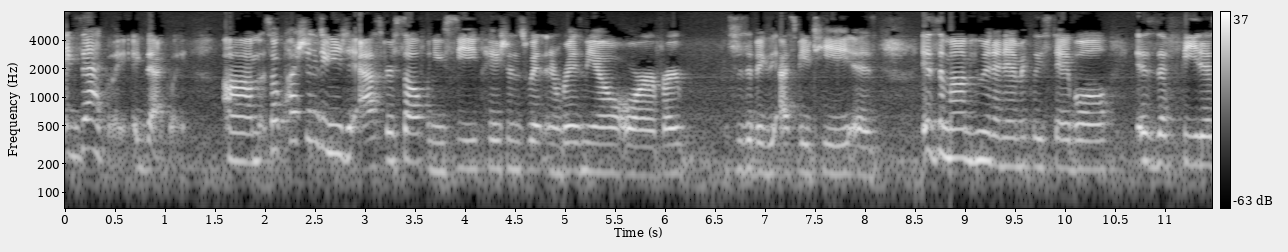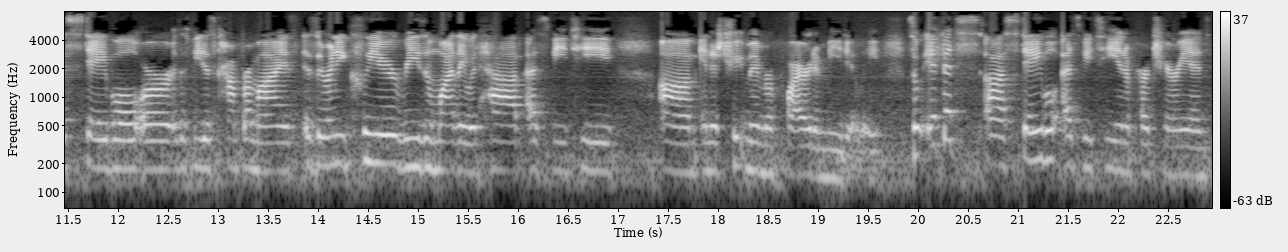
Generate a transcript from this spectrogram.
Exactly, exactly. Um, so questions you need to ask yourself when you see patients with an arrhythmia or for specifically SVT is is the mom hemodynamically stable? Is the fetus stable or is the fetus compromised? Is there any clear reason why they would have SVT? Um, and is treatment required immediately. So if it's uh, stable SVT in a parturient,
